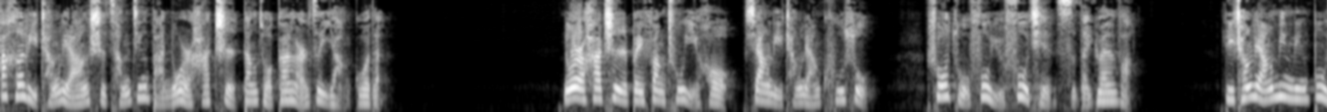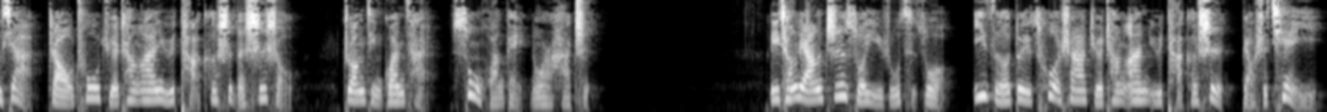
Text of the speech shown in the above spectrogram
他和李成梁是曾经把努尔哈赤当做干儿子养过的。努尔哈赤被放出以后，向李成梁哭诉，说祖父与父亲死的冤枉。李成梁命令部下找出觉昌安与塔克士的尸首，装进棺材，送还给努尔哈赤。李成梁之所以如此做，一则对错杀觉昌安与塔克士表示歉意。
